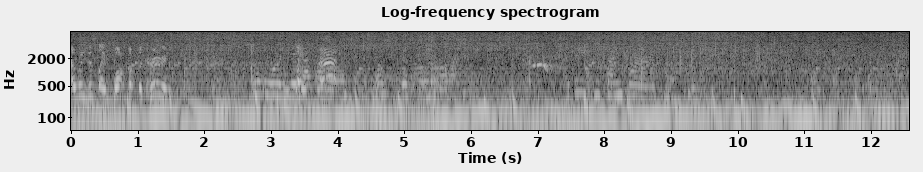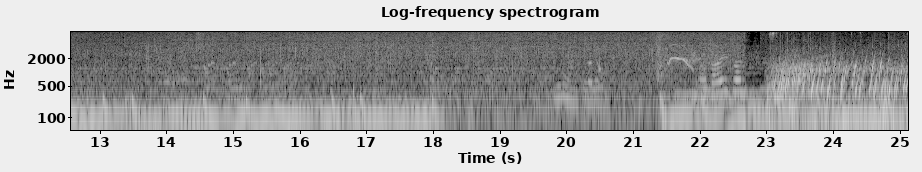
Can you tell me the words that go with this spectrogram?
I would just like walk up the current. Don't worry, you're so not fat. I think it's time for smoking. You know, oh, sorry, son.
